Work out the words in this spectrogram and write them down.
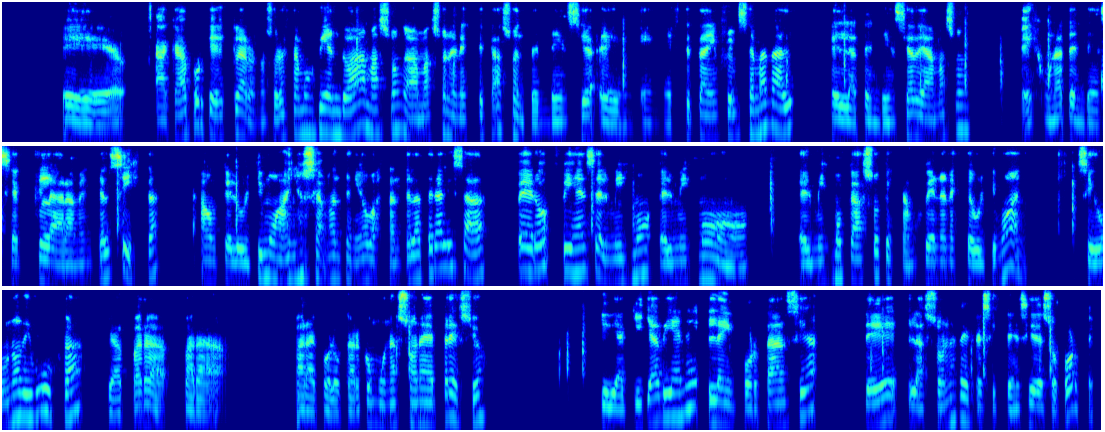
Eh, acá porque, claro, nosotros estamos viendo a Amazon, Amazon en este caso en tendencia, en, en este time frame semanal, la tendencia de Amazon es una tendencia claramente alcista, aunque el último año se ha mantenido bastante lateralizada, pero fíjense el mismo, el mismo, el mismo caso que estamos viendo en este último año. Si uno dibuja, ya para, para, para colocar como una zona de precio, y de aquí ya viene la importancia de las zonas de resistencia y de soporte.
